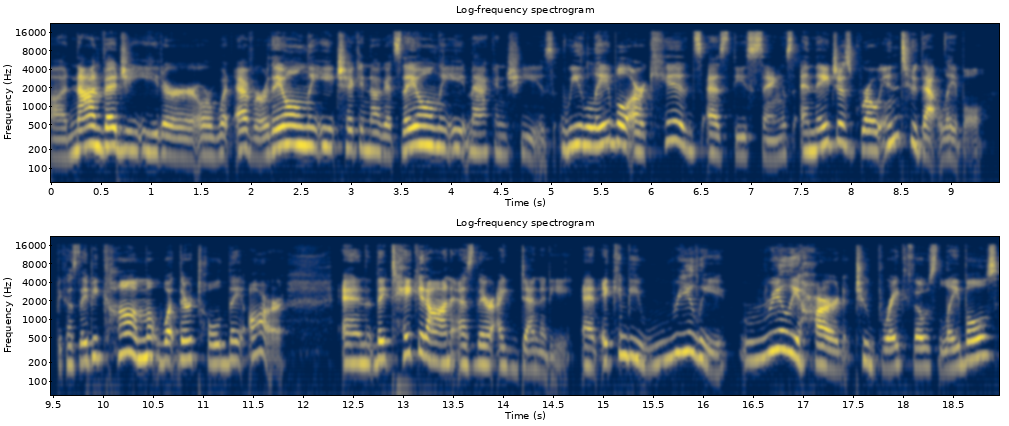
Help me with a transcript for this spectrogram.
a non veggie eater or whatever. They only eat chicken nuggets. They only eat mac and cheese. We label our kids as these things and they just grow into that label because they become what they're told they are and they take it on as their identity. And it can be really, really hard to break those labels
